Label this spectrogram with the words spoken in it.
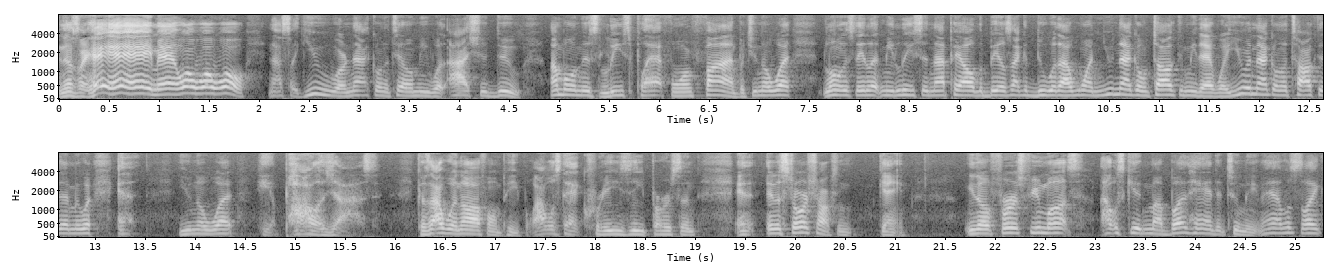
And I was like, hey, hey, hey, man, whoa, whoa, whoa. And I was like, you are not going to tell me what I should do. I'm on this lease platform, fine. But you know what? As long as they let me lease and I pay all the bills, I can do what I want. You're not going to talk to me that way. You're not going to talk to them. And you know what? He apologized because I went off on people. I was that crazy person. And in the storage auction game, you know, first few months, I was getting my butt handed to me. Man, I was like,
